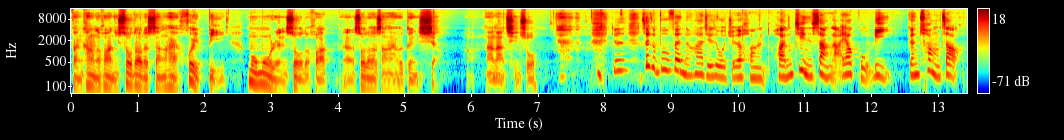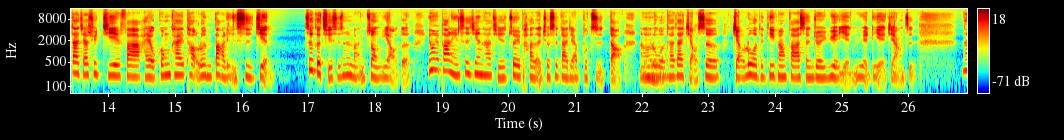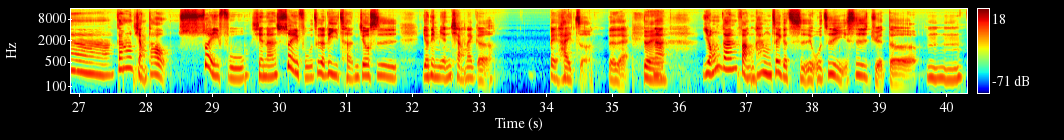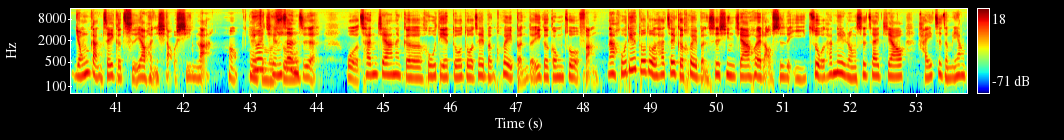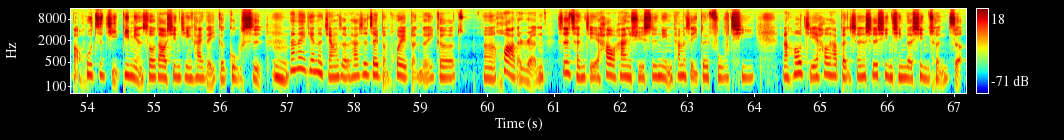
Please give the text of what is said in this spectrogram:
反抗的话，你受到的伤害会比默默忍受的话，呃，受到的伤害会更小。好，娜娜，请说。就是这个部分的话，其实我觉得环环境上啦，要鼓励跟创造大家去揭发，还有公开讨论霸凌事件，这个其实是蛮重要的。因为霸凌事件，它其实最怕的就是大家不知道，然后如果它在角色角落的地方发生，就会越演越烈这样子。那刚刚讲到说服，显然说服这个历程就是有点勉强那个被害者，对不对？对，那勇敢反抗这个词，我自己是觉得，嗯，勇敢这个词要很小心啦，哦，因为前阵子我参加那个《蝴蝶朵朵》这本绘本的一个工作坊。那《蝴蝶朵朵》它这个绘本是信佳慧老师的遗作，它内容是在教孩子怎么样保护自己，避免受到性侵害的一个故事。嗯，那那天的讲者他是这本绘本的一个。呃，画的人是陈杰浩和徐诗宁，他们是一对夫妻。然后杰浩他本身是性侵的幸存者，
